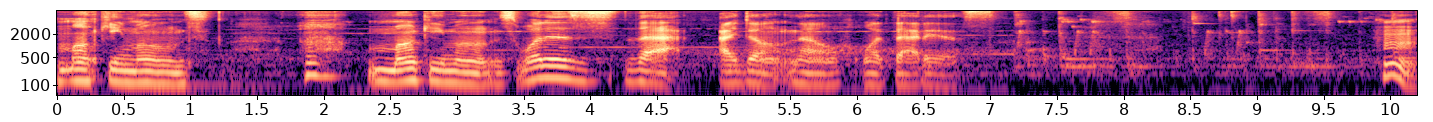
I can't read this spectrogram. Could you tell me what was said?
Monkey moons. Monkey moons. What is that? I don't know what that is. Hmm,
